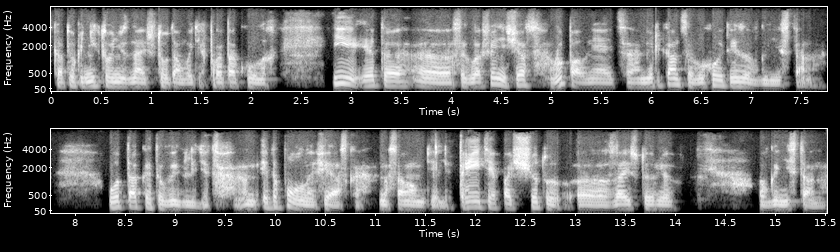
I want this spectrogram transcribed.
которые никто не знает, что там в этих протоколах. И это э, соглашение сейчас выполняется. Американцы выходят из Афганистана. Вот так это выглядит. Это полная фиаско на самом деле. Третья по счету э, за историю Афганистана.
